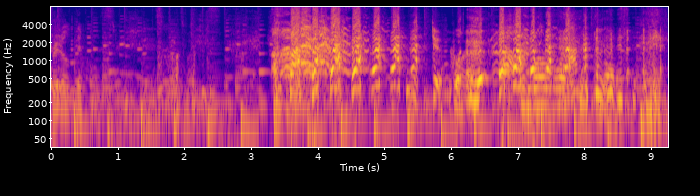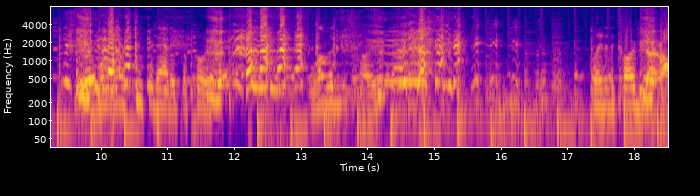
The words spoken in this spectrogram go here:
brittle nipples during his early 20s. Dude, What the World War II fanatic. World War II fanatic, of course. Loving this part. Play to the cards. God,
